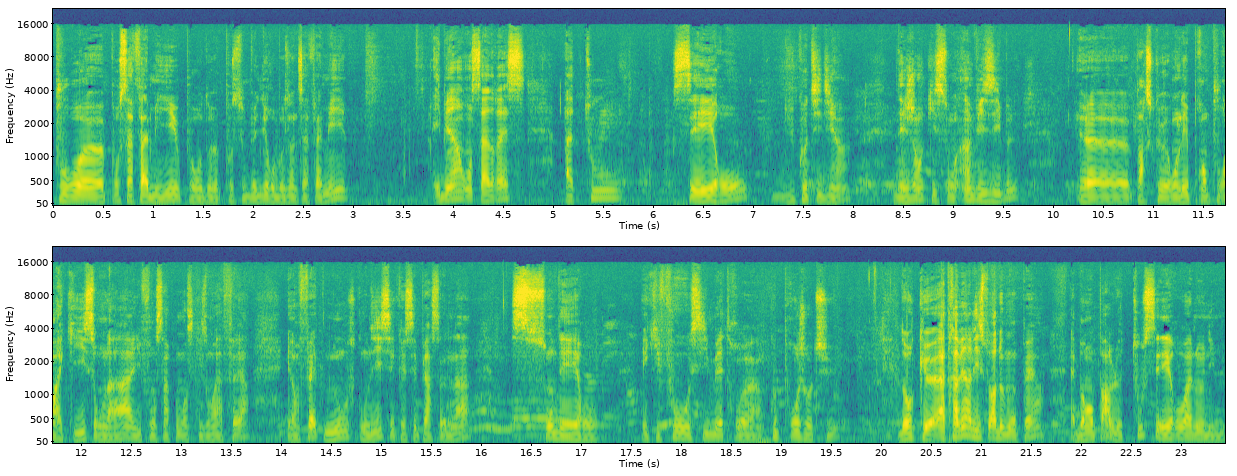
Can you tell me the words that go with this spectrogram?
pour, pour sa famille, pour, pour subvenir aux besoins de sa famille, eh bien on s'adresse à tous ces héros du quotidien, des gens qui sont invisibles, euh, parce qu'on les prend pour acquis, ils sont là, ils font simplement ce qu'ils ont à faire. Et en fait, nous, ce qu'on dit, c'est que ces personnes-là sont des héros et qu'il faut aussi mettre un coup de projet au-dessus. Donc, euh, à travers l'histoire de mon père, eh ben, on parle de tous ces héros anonymes.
